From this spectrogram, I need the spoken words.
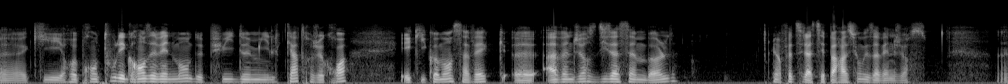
euh, qui reprend tous les grands événements depuis 2004, je crois, et qui commence avec euh, Avengers Disassembled. Et en fait, c'est la séparation des Avengers. Euh,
